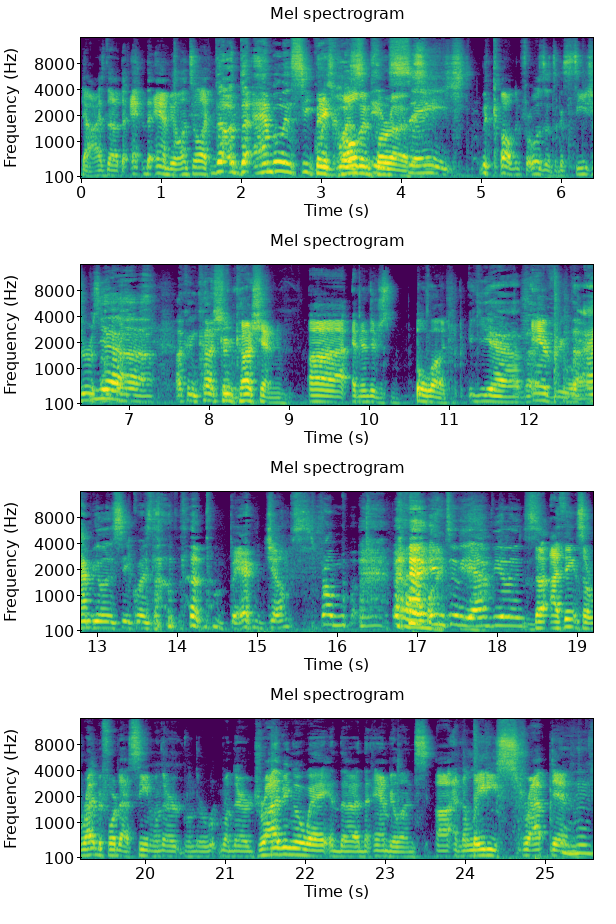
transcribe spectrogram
dies. The, the the ambulance are like The the ambulance sequence They called was him for a- insane. they called it for what was it like a seizure or something? Yeah, a concussion. concussion. Uh, and then they're just blood yeah, the, everywhere. the ambulance sequence. The, the, bear jumps from Oh into the ambulance. The, I think so. Right before that scene, when they're when they're when they're driving away in the in the ambulance, uh, and the lady strapped in, Mhm.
